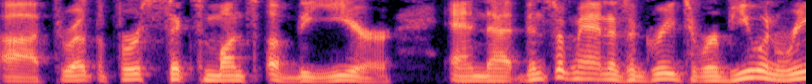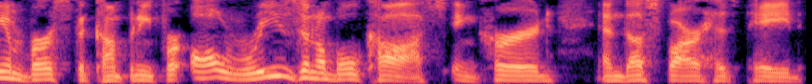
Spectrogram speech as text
uh, throughout the first six months of the year, and that Vince McMahon has agreed to review and reimburse the company for all reasonable costs incurred, and thus far has paid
